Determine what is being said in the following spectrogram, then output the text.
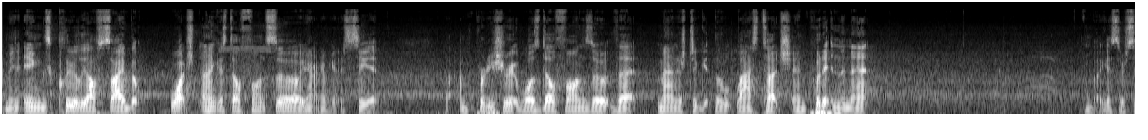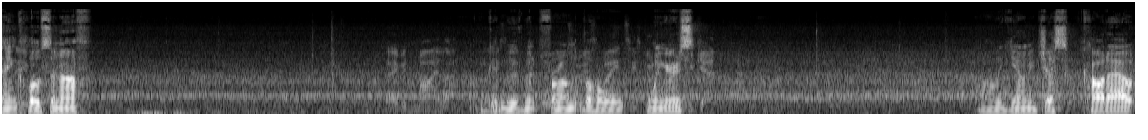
I mean, Ings clearly offside, but watch, I think it's Dalfonso. Oh, you're not going to get to see it. But I'm pretty sure it was Dalfonso that managed to get the last touch and put it in the net. I guess they're saying close enough. Good movement from the whole wingers. Oh, Young just caught out.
